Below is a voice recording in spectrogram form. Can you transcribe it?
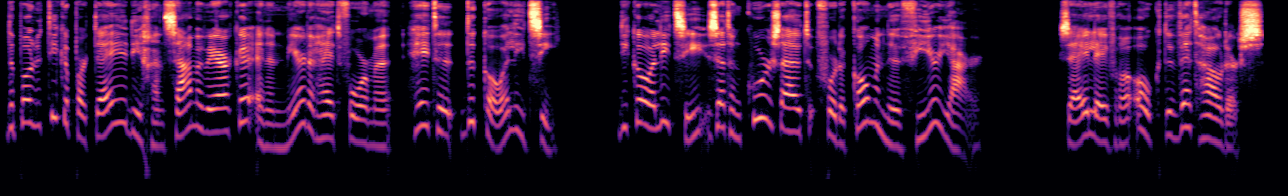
De politieke partijen die gaan samenwerken en een meerderheid vormen, heten de coalitie. Die coalitie zet een koers uit voor de komende vier jaar. Zij leveren ook de wethouders.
